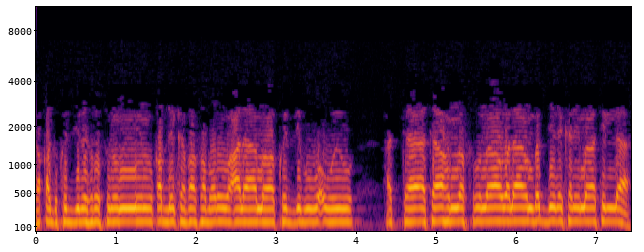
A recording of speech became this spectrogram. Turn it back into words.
لقد كذبت رسل من قبلك فصبروا على ما كذبوا وأوذوا حتى أتاهم نصرنا ولا نبدل كلمات الله.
